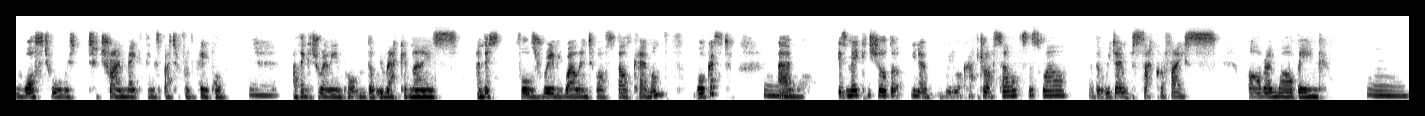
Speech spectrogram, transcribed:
was to always to try and make things better for the people. Mm. I think it's really important that we recognise, and this falls really well into our self care month, August, mm. um, is making sure that you know we look after ourselves as well, and that we don't sacrifice our own well being. Mm.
